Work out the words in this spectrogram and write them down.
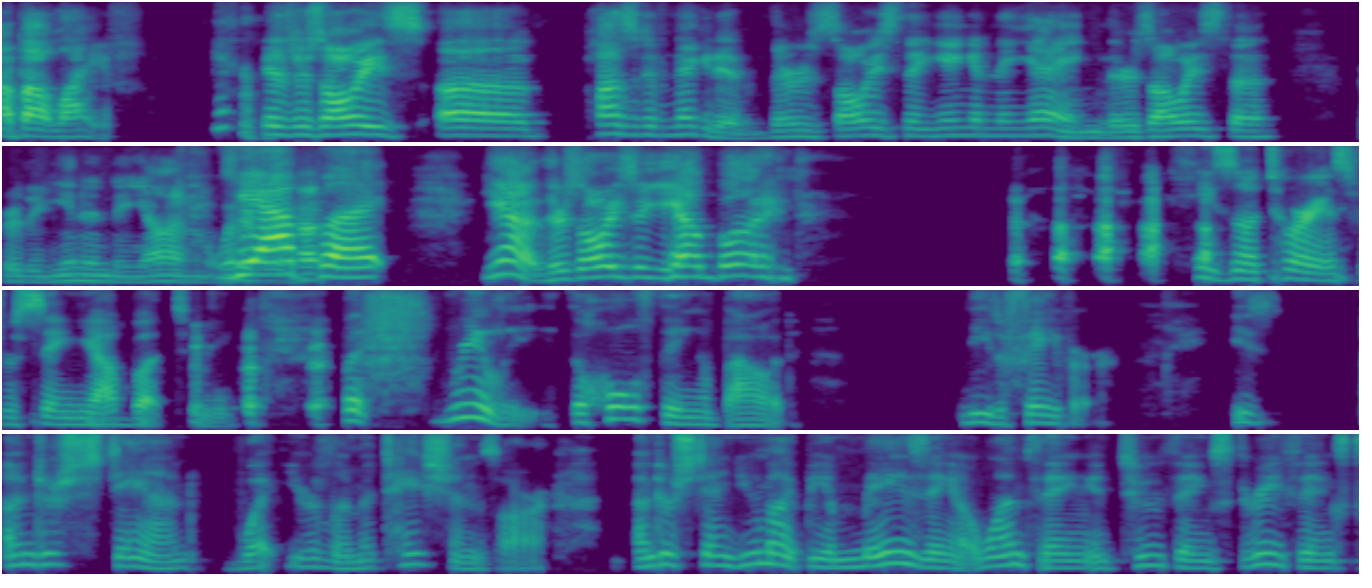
about life. Yeah. Is there's always uh positive negative. There's always the yin and the yang. There's always the or the yin and the yang. whatever- Yeah, but yeah, there's always a yeah, but. He's notorious for saying yeah but to me. But really the whole thing about need a favor is understand what your limitations are. Understand you might be amazing at one thing and two things three things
